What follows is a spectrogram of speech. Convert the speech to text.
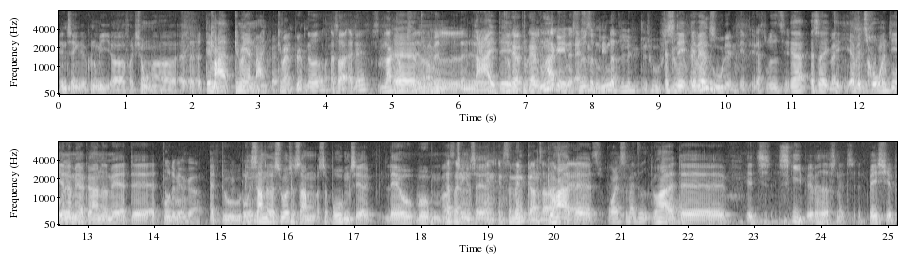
indtænkt økonomi og fraktioner, og øh, øh, det er, meget, det er mere end Minecraft. Kan man bygge noget? Altså, er det lagt op Øh, til? du om- kan Vel, øh, nej, det- du kan, du du kan kan hakke en altså- asteroide, så den ligner et lille hyggeligt hus. Altså, du det- kan det vil jeg- udhule et, et, et asteroide til. Ja, altså, det, jeg vil tro, at de ender med at gøre noget med, at, øh, at du, det vil gøre. at du kan samle ressourcer sammen, og så bruge dem til at lave våben og Altså ting og en, sager. en, en cementgun, der Du har kan et, øh, sprøjte cement ud. Du har et, øh, et skib, øh, hvad hedder sådan et, et base ship,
